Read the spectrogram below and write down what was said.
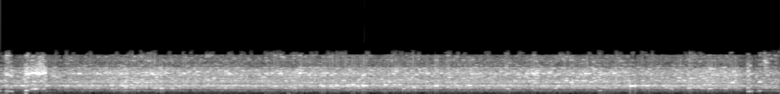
big. His leg was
